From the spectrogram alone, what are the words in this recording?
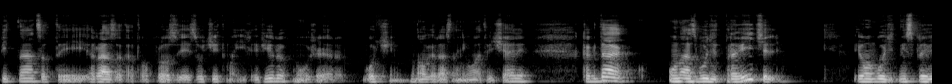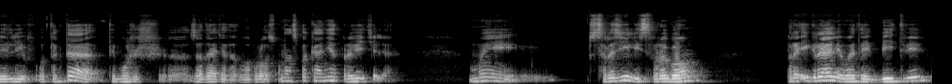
15 раз этот вопрос здесь звучит в моих эфирах. Мы уже очень много раз на него отвечали. Когда у нас будет правитель, и он будет несправедлив, вот тогда ты можешь э, задать этот вопрос. У нас пока нет правителя. Мы сразились с врагом, проиграли в этой битве,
